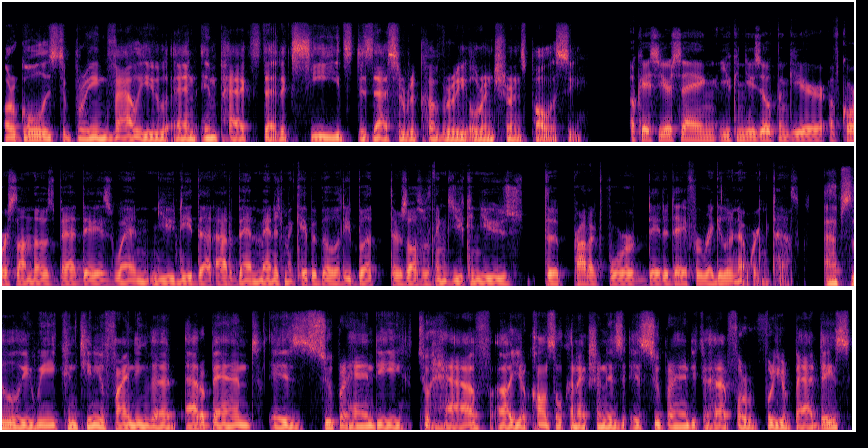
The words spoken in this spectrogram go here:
Our goal is to bring value and impact that exceeds disaster recovery or insurance policy. Okay, so you're saying you can use OpenGear, of course, on those bad days when you need that out of band management capability, but there's also things you can use the product for day to day for regular networking tasks. Absolutely. We continue finding that out of band is super handy to have. Uh, your console connection is, is super handy to have for, for your bad days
